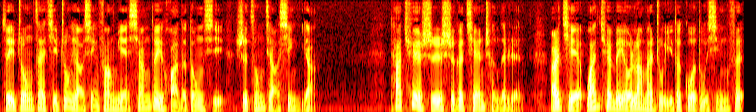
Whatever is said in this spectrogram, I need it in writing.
最终在其重要性方面相对化的东西是宗教信仰。他确实是个虔诚的人，而且完全没有浪漫主义的过度兴奋。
